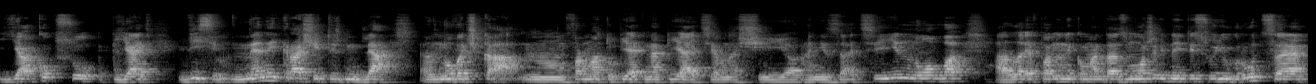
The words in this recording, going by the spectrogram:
Якобсу 5-8. Не найкращий тиждень для е, новачка формату 5 на 5 в нашій організації Нова, але впевнений, команда зможе віднайти свою гру. Це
